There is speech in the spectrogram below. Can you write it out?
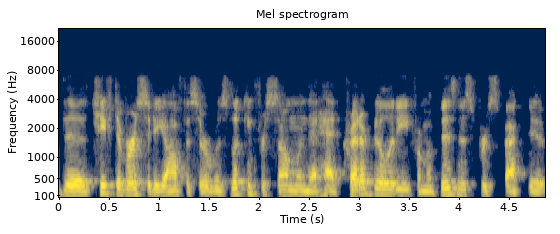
the chief diversity officer was looking for someone that had credibility from a business perspective,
